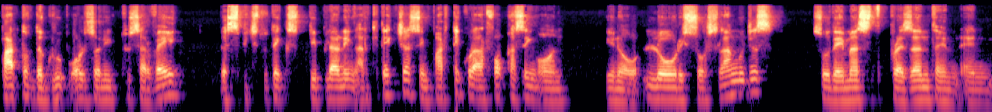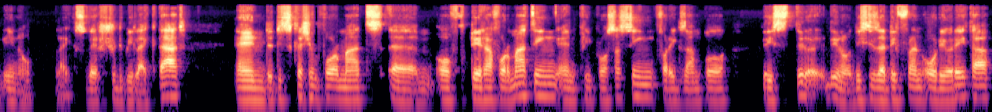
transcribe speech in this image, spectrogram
part of the group also need to survey the speech-to-text deep learning architectures, in particular focusing on, you know, low resource languages. So they must present and, and you know, like, so there should be like that. And the discussion formats um, of data formatting and pre-processing, for example, this, you know, this is a different audio data.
